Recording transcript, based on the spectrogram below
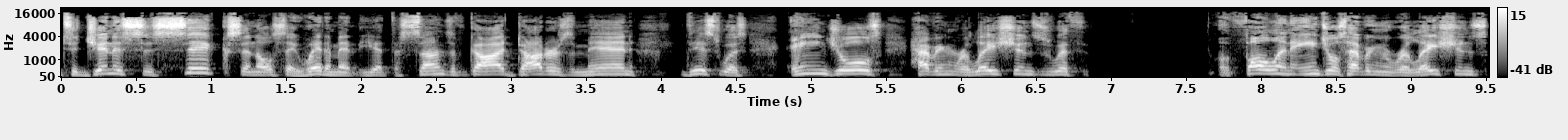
to Genesis 6 and they'll say, wait a minute, yet the sons of God, daughters of men, this was angels having relations with fallen angels having relations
